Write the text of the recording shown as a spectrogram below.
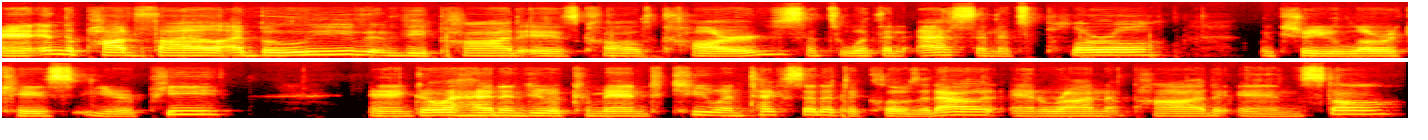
And in the pod file, I believe the pod is called cards. That's with an S and it's plural. Make sure you lowercase your P. And go ahead and do a command Q and text edit to close it out and run pod install.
